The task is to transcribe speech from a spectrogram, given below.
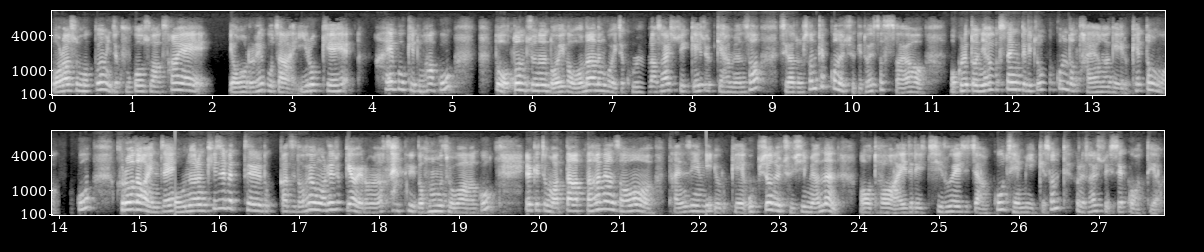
월화수목금 이제 국어, 수학, 사회, 영어를 해보자 이렇게 해, 해보기도 하고 또 어떤 주는 너희가 원하는 거 이제 골라서 할 수 있게 해줄게 하면서 제가 좀 선택권을 주기도 했었어요. 어, 그랬더니 학생들이 조금 더 다양하게 이렇게 했던 것 있고 그러다가 이제 오늘은 퀴즈 배틀까지도 허용을 해줄게요 이러면 학생들이 너무 좋아하고 이렇게 좀 왔다 갔다 하면서 담임선생님이 이렇게 옵션을 주시면은 어, 더 아이들이 지루해지지 않고 재미있게 선택을 해서 할 수 있을 것 같아요.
